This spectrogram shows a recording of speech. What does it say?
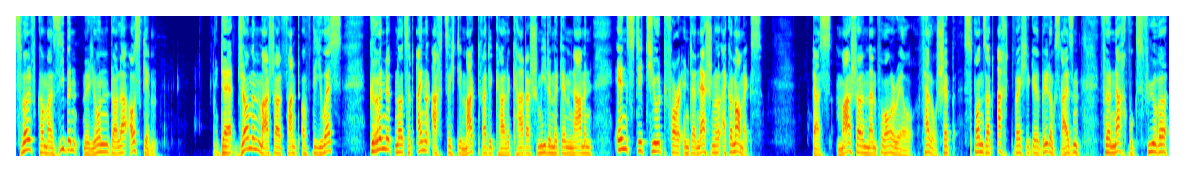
12,7 Millionen Dollar ausgeben. Der German Marshall Fund of the US gründet 1981 die marktradikale Kaderschmiede mit dem Namen Institute for International Economics. Das Marshall Memorial Fellowship sponsert achtwöchige Bildungsreisen für Nachwuchsführer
